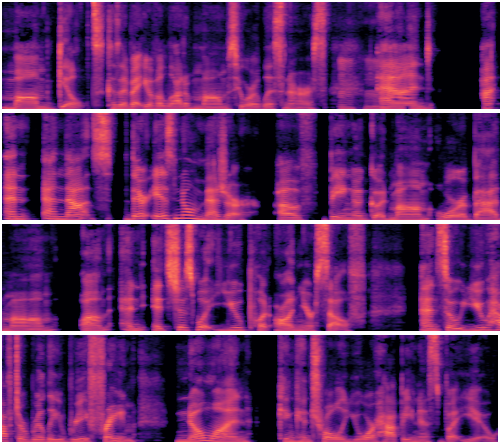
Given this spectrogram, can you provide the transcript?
mom guilt because I bet you have a lot of moms who are listeners. Mm-hmm. And and and that's there is no measure of being a good mom or a bad mom um, and it's just what you put on yourself. And so you have to really reframe. No one can control your happiness but you.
